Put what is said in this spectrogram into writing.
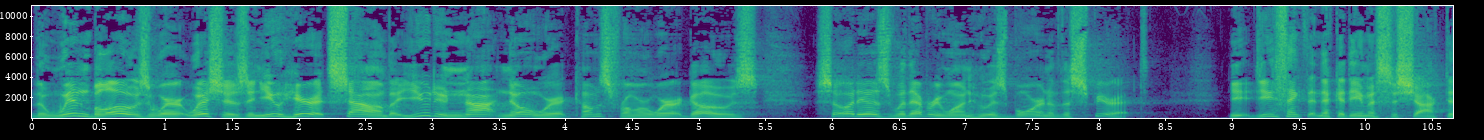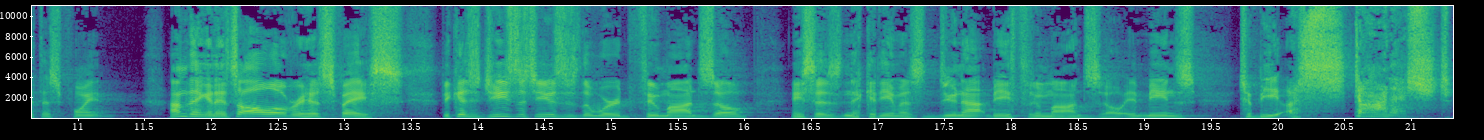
The wind blows where it wishes, and you hear its sound, but you do not know where it comes from or where it goes. So it is with everyone who is born of the Spirit. Do you think that Nicodemus is shocked at this point? I'm thinking it's all over his face because Jesus uses the word thumazo. He says, Nicodemus, do not be thumazo. It means to be astonished.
